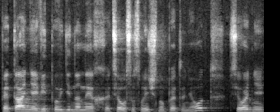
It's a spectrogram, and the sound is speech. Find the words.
питання, відповіді на них цього соціологічного опитування. От сьогодні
